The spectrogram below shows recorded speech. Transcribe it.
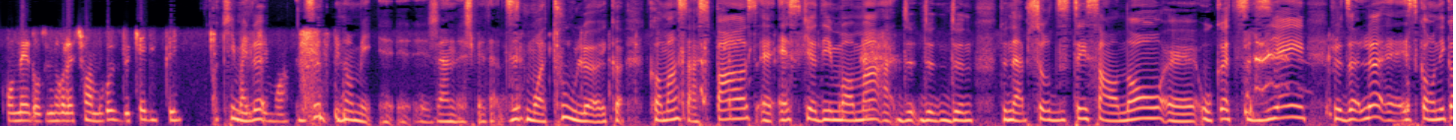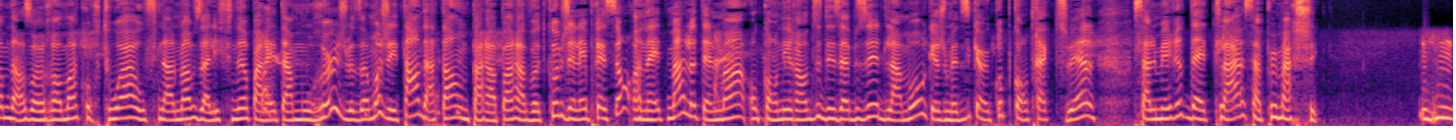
qu'on est dans une relation amoureuse de qualité. OK, mais là, non, mais euh, euh, Jeanne, dites-moi tout, là. comment ça se passe? Euh, est-ce qu'il y a des moments d'une absurdité sans nom au quotidien? Je veux dire, là, est-ce qu'on est comme dans un roman courtois où finalement vous allez finir par être amoureux? Je veux dire, moi, j'ai tant d'attentes par rapport à votre couple. J'ai l'impression, honnêtement, là, tellement qu'on est rendu désabusé de l'amour que je me dis qu'un couple contractuel, ça le mérite d'être clair, ça peut marcher. Mhm.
